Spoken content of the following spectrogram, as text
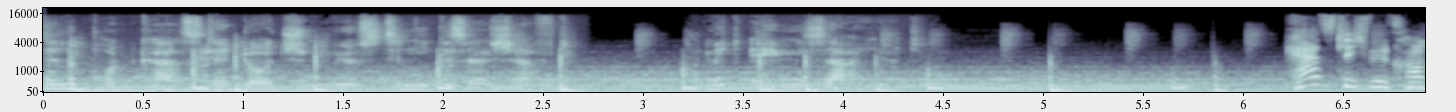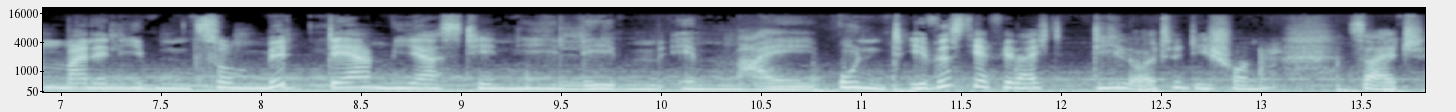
offizielle Podcast der Deutschen Myasthenie-Gesellschaft mit Amy Sayat. Herzlich willkommen, meine Lieben, zum Mit der Myasthenie Leben im Mai. Und ihr wisst ja vielleicht, die Leute, die schon seit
